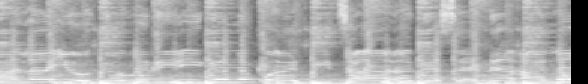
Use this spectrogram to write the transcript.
आला यो गौरी गणपतीचा सन आला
